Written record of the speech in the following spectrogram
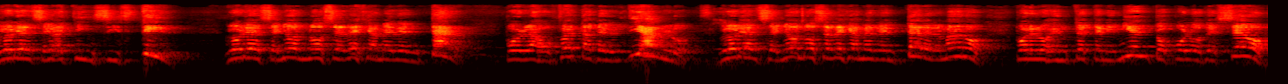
Gloria al Señor, hay que insistir. Gloria al Señor, no se deje amedrentar por las ofertas del diablo. Gloria al Señor, no se deje amedrentar, hermano, por los entretenimientos, por los deseos,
